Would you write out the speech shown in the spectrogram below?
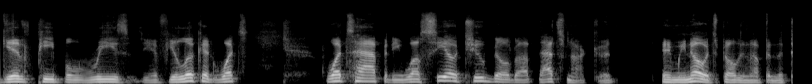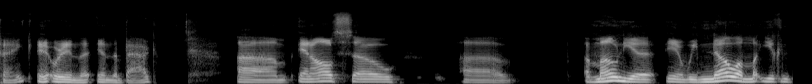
give people reasons. If you look at what's, what's happening, well, CO2 buildup, that's not good. And we know it's building up in the tank eh, or in the, in the bag. Um, and also, uh, ammonia, you know, we know you can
